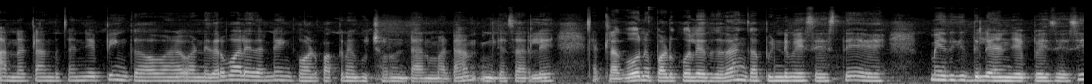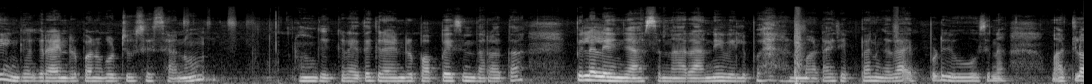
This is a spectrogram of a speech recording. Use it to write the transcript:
అన్నట్టు అందుకని చెప్పి ఇంకా వాడు బాగాలేదంటే ఇంకా వాడు పక్కనే కూర్చొని ఉంటా అనమాట ఇంకా సర్లే ఎట్లాగో నేను పడుకోలేదు కదా ఇంకా పిండి వేసేస్తే మెదిగిద్దులే అని చెప్పేసేసి ఇంకా గ్రైండర్ పని కూడా చూసేసాను. ఇక్కడైతే గ్రైండర్ పప్పు వేసిన తర్వాత పిల్లలు ఏం చేస్తున్నారా అని వెళ్ళిపోయారనమాట చెప్పాను కదా ఎప్పుడు చూసిన మట్లో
